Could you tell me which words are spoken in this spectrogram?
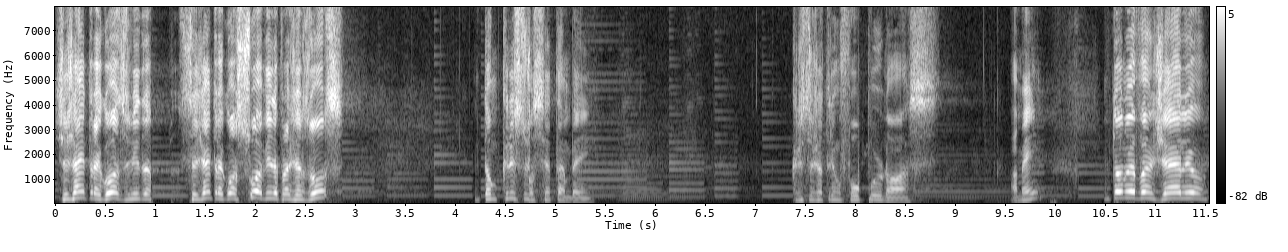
Você já entregou as vidas, você já entregou a sua vida para Jesus? Então Cristo você também. Cristo já triunfou por nós. Amém? Então, no Evangelho,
